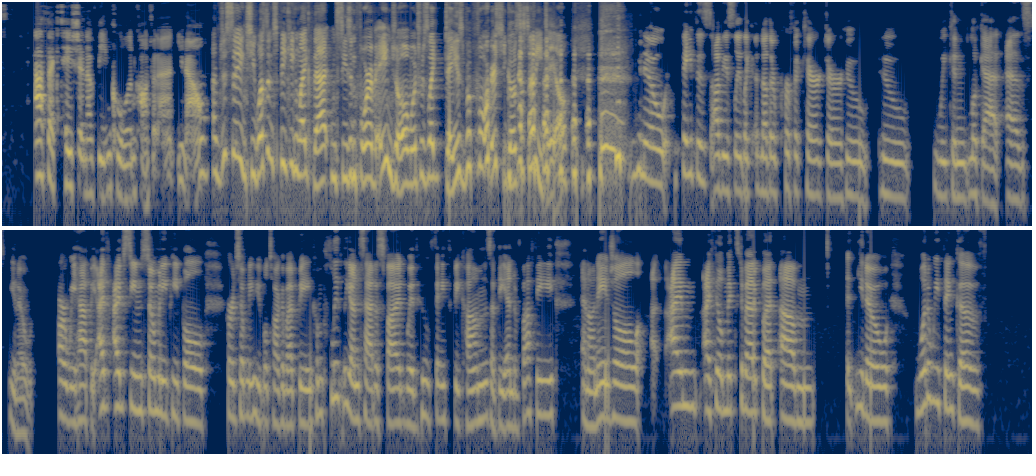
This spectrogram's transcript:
affectation of being cool and confident, you know? I'm just saying she wasn't speaking like that in season four of Angel, which was like days before she goes to Sunnydale. you know, Faith is obviously like another perfect character who who we can look at as, you know, are we happy? I've I've seen so many people, heard so many people talk about being completely unsatisfied with who Faith becomes at the end of Buffy and on Angel. I'm I feel mixed about it, but um, you know, what do we think of,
